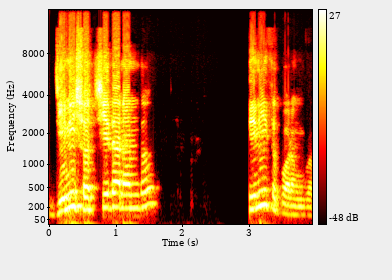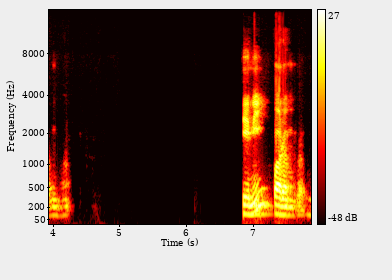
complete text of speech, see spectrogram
যিনি সচ্চিদানন্দ তিনি তো পরম ব্রহ্ম। তিনি পরম ব্রহ্ম।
